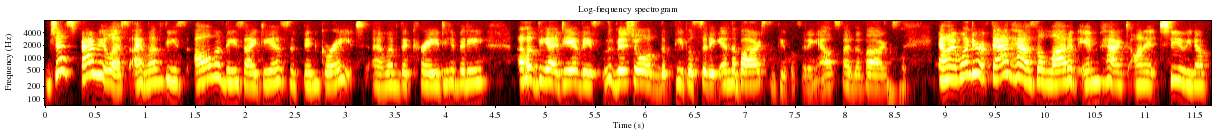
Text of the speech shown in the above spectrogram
Just fabulous. I love these. All of these ideas have been great. I love the creativity. I love the idea of these, the visual of the people sitting in the box and people sitting outside the box. And I wonder if that has a lot of impact on it too. You know,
